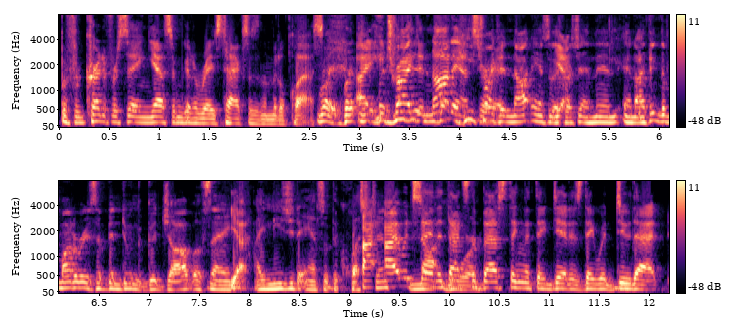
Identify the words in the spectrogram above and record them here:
but for credit for saying yes, I'm going to raise taxes in the middle class. Right, but, I, he but tried did- to not answer. He's tried it. to not answer that Yeah. question, and then and I think the moderators have been doing a good job of saying, Yeah. I need you to answer the question." I, I would say that that's your- the best thing that they did is they would do that.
